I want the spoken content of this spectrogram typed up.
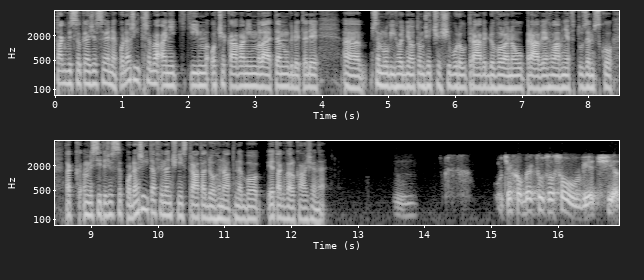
tak vysoké, že se je nepodaří třeba ani tím očekávaným létem, kdy tedy eh, se mluví hodně o tom, že Češi budou trávit dovolenou právě hlavně v Tuzemsku. Tak myslíte, že se podaří ta finanční ztráta dohnat, nebo je tak velká, že ne? Hmm. U těch objektů, co jsou větší a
